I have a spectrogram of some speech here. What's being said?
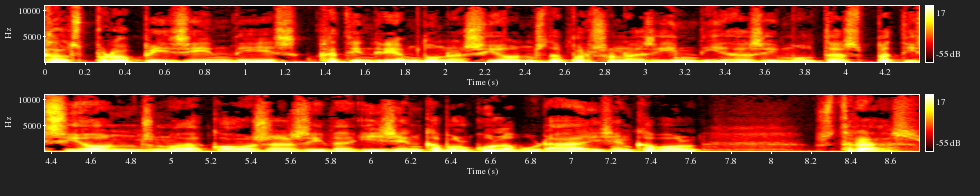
que els propis indis, que tindríem donacions de persones índies i moltes peticions no, de coses i, de, i gent que vol col·laborar i gent que vol... Ostres,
